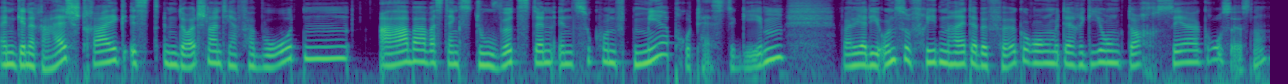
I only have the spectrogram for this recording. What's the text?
Ein Generalstreik ist in Deutschland ja verboten, aber was denkst du, wird es denn in Zukunft mehr Proteste geben? Weil ja die Unzufriedenheit der Bevölkerung mit der Regierung doch sehr groß ist, ne?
